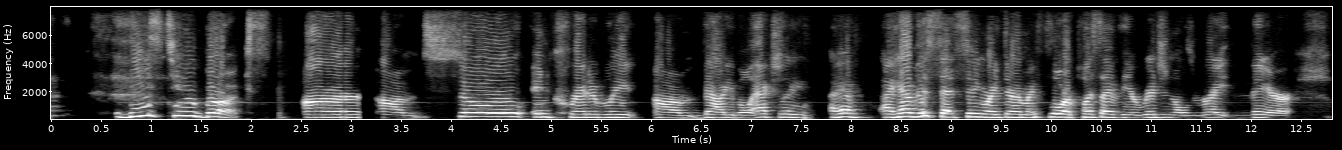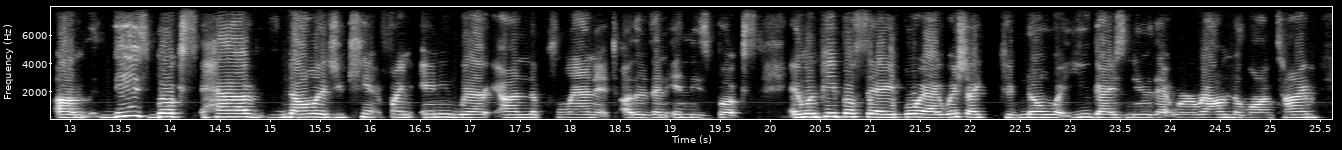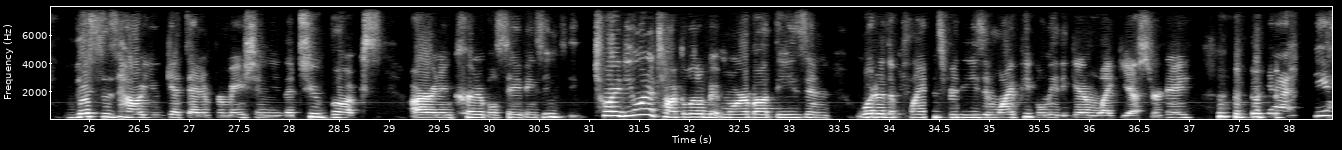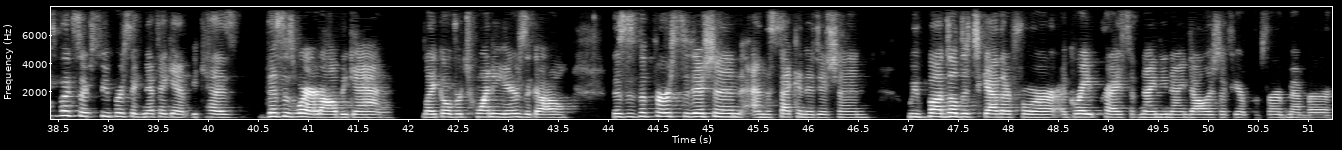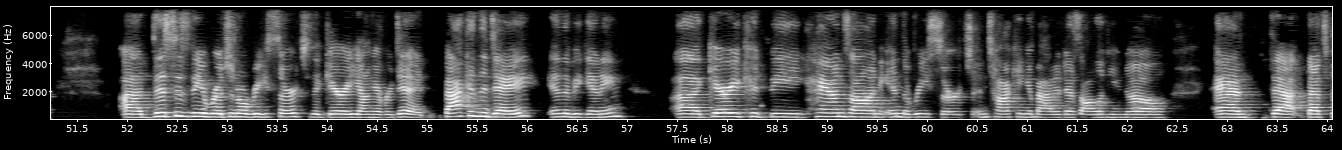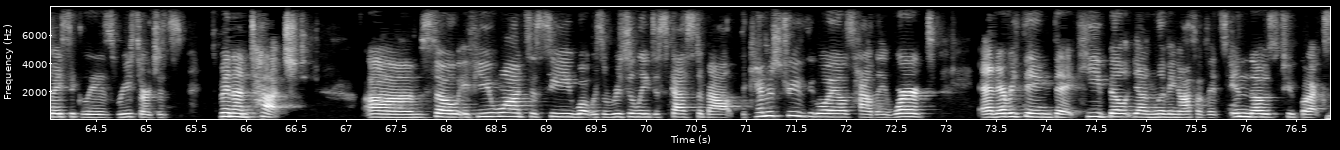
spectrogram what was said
these two books are um, so incredibly um, valuable. Actually, I have I have this set sitting right there on my floor. Plus, I have the originals right there. Um, these books have knowledge you can't find anywhere on the planet other than in these books. And when people say, "Boy, I wish I could know what you guys knew that were around a long time," this is how you get that information. The two books are an incredible savings. And Troy, do you want to talk a little bit more about these and what are the plans for these and why people need to get them like yesterday? yeah, these books are super significant because this is where it all began, like over 20 years ago. This is the first edition and the second edition. We've bundled it together for a great price of $99 if you're a preferred member. Uh, this is the original research that Gary Young ever did. Back in the day, in the beginning, uh, Gary could be hands-on in the research and talking about it, as all of you know, and that that's basically his research. It's it's been untouched. Um, so if you want to see what was originally discussed about the chemistry of the oils, how they worked, and everything that he built Young Living off of, it's in those two books.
